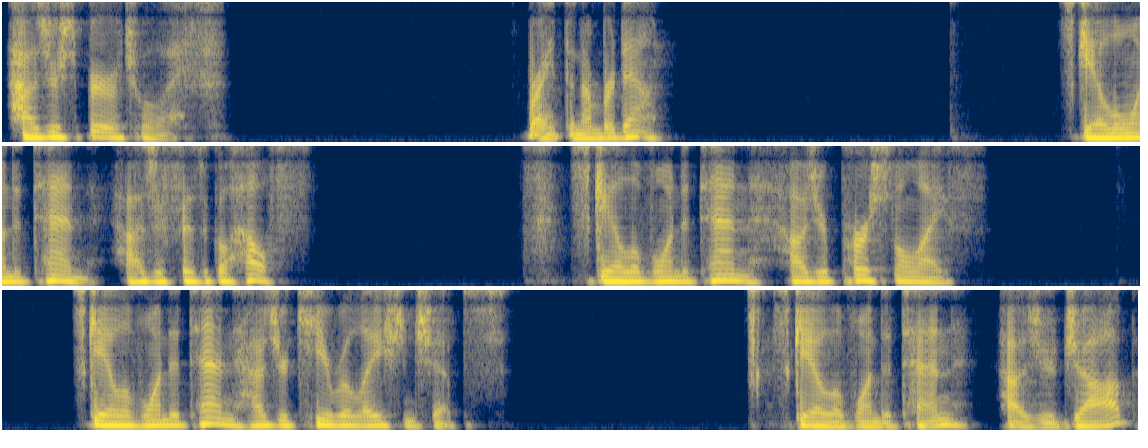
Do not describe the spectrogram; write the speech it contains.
How's your spiritual life? Write the number down. Scale of one to 10, how's your physical health? Scale of one to 10, how's your personal life? Scale of one to 10, how's your key relationships? Scale of one to 10, how's your job?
